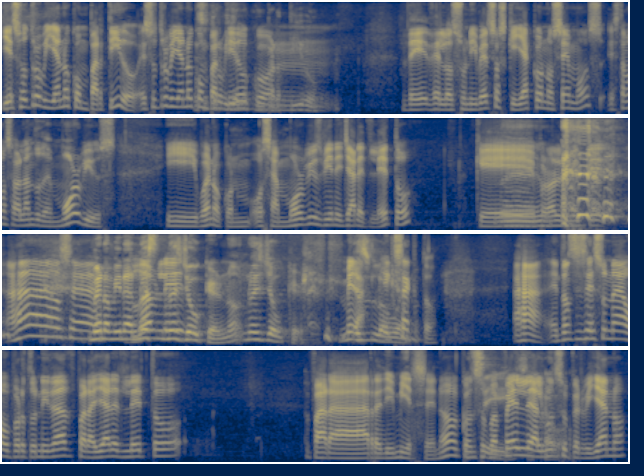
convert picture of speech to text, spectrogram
y es otro villano compartido. Es otro villano Es otro compartido villano con. compartido. De, de los universos que ya conocemos. Estamos hablando de Morbius. Y bueno, con, o sea, Morbius viene Jared Leto. Que Eh. probablemente. Ajá, o sea. bueno, mira, no es, no dudable- es Joker, ¿no? No es Joker. Mira, es lo bueno. exacto. Ajá, entonces es una oportunidad para Jared Leto para redimirse, ¿no? Con su Sí, papel de algún acabó. supervillano.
